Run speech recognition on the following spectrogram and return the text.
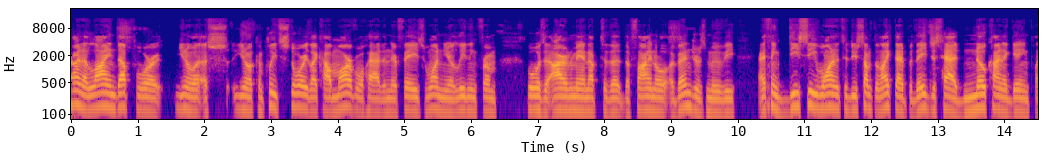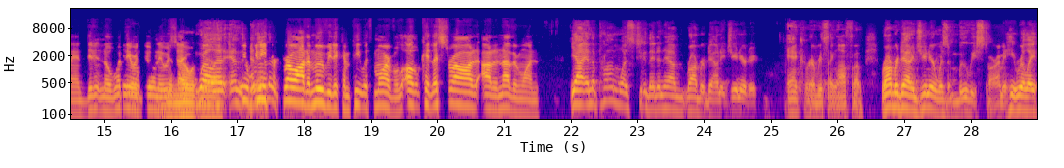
kind of lined up for you know a you know a complete story like how Marvel had in their Phase One. You know, leading from what was it Iron Man up to the the final Avengers movie I think DC wanted to do something like that, but they just had no kind of game plan. Didn't know what they were doing. It was like, well, and, and, we, and we need other... to throw out a movie to compete with Marvel. Oh, okay, let's throw out, out another one. Yeah, and the problem was too they didn't have Robert Downey Jr. to anchor everything off of. Robert Downey Jr. was a movie star. I mean, he really.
